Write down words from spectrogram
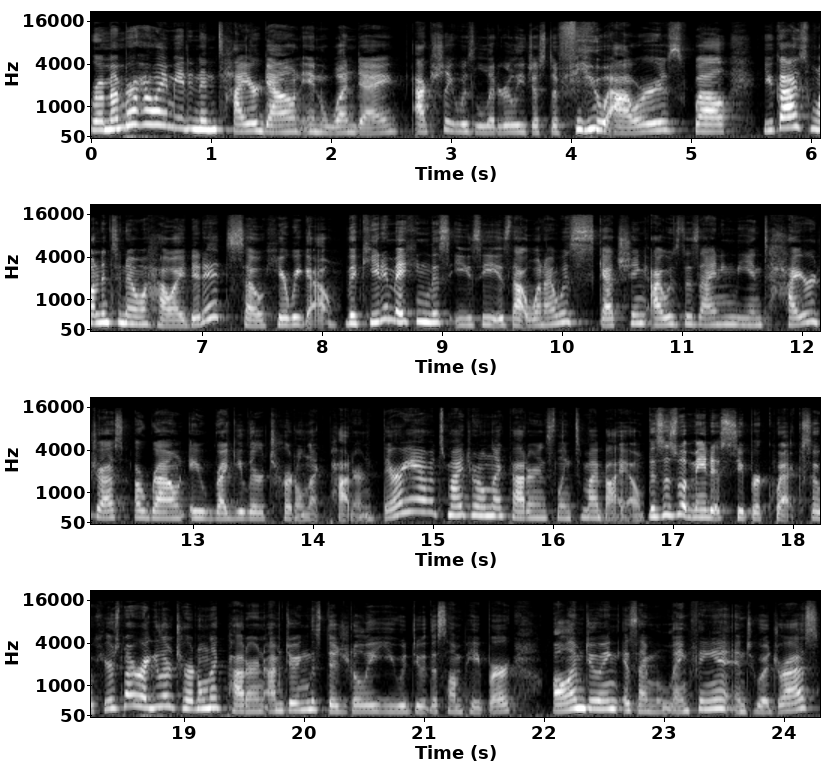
Remember how I made an entire gown in one day? Actually, it was literally just a few hours. Well, you guys wanted to know how I did it, so here we go. The key to making this easy is that when I was sketching, I was designing the entire dress around a regular turtleneck pattern. There I am, it's my turtleneck pattern, it's linked to my bio. This is what made it super quick. So here's my regular turtleneck pattern. I'm doing this digitally, you would do this on paper. All I'm doing is I'm lengthening it into a dress,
